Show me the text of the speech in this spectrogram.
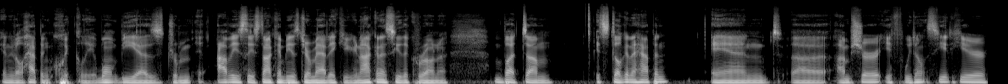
and it'll happen quickly. It won't be as obviously it's not going to be as dramatic. You're not going to see the corona, but um, it's still going to happen. And uh, I'm sure if we don't see it here,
